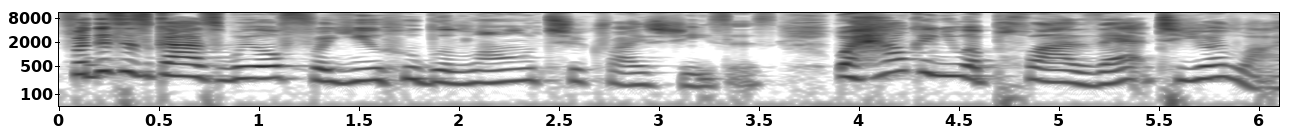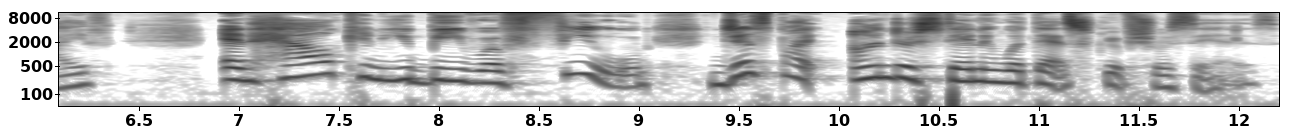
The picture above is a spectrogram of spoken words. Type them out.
for this is God's will for you who belong to Christ Jesus. Well, how can you apply that to your life? And how can you be refueled just by understanding what that scripture says?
